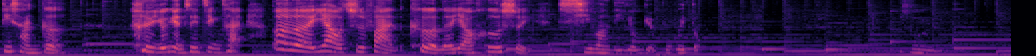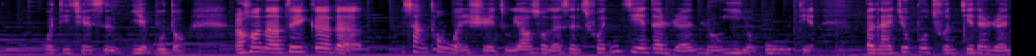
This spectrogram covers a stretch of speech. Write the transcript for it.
第三个，永远最精彩。饿了要吃饭，渴了要喝水。希望你永远不会懂。嗯，我的确是也不懂。然后呢，这个的伤痛文学主要说的是纯洁的人容易有污点，本来就不纯洁的人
